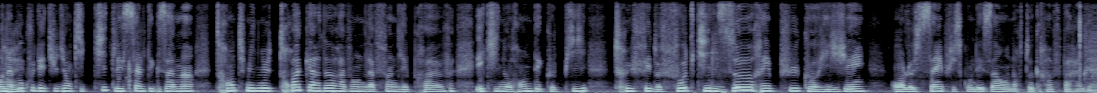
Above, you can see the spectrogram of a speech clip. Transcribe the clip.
On a beaucoup d'étudiants qui quittent les salles d'examen 30 minutes, trois quarts d'heure avant la fin de l'épreuve et qui nous rendent des copies truffées de fautes qu'ils auraient pu corriger. On le sait puisqu'on les a en orthographe par ailleurs.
